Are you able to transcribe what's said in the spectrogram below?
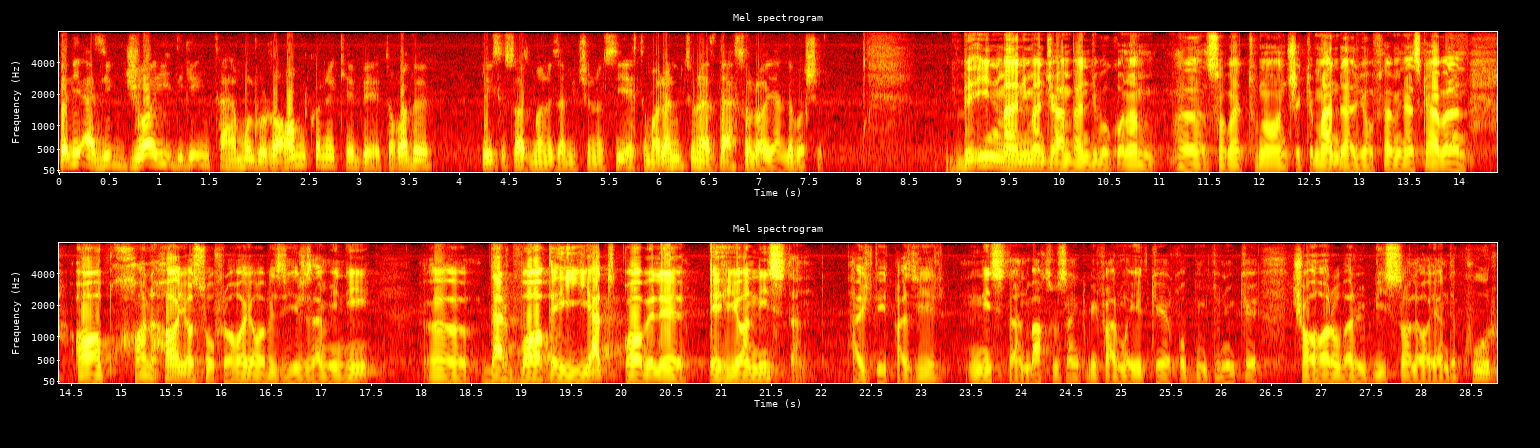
ولی از یک جایی دیگه این تحمل رو رها می‌کنه که به اعتقاد رئیس سازمان زمین شناسی احتمالا می‌تونه از ده سال آینده باشه. به این معنی من جنبندی بکنم صحبتتون آنچه که من دریافتم این است که اولا آبخانه ها یا سفره های آب زیرزمینی در واقعیت قابل احیا نیستند تجدید پذیر نیستن. مخصوصا که میفرمایید که خب می‌دونیم که چهار رو برای 20 سال آینده کور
